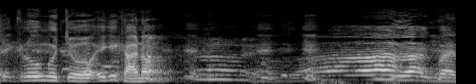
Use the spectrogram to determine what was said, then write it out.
Cek krungu cuk, iki gak ono. Allahu Akbar.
